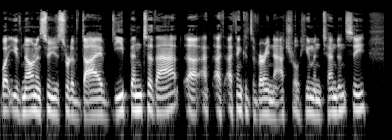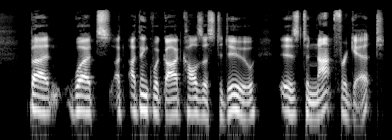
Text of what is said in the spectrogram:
what you've known, and so you sort of dive deep into that. Uh, I, I, think it's a very natural human tendency. But what I, I think what God calls us to do is to not forget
